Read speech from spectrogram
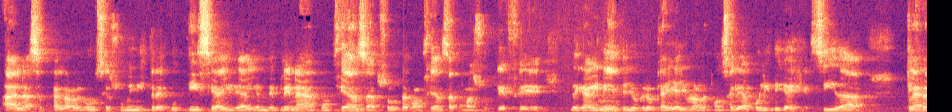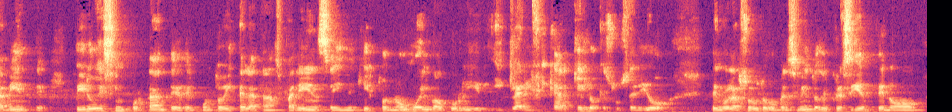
al aceptar la renuncia de su ministra de Justicia y de alguien de plena confianza, absoluta confianza, como es su jefe de gabinete. Yo creo que ahí hay una responsabilidad política ejercida claramente, pero es importante desde el punto de vista de la transparencia y de que esto no vuelva a ocurrir y clarificar qué es lo que sucedió. Tengo el absoluto convencimiento que el presidente no,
